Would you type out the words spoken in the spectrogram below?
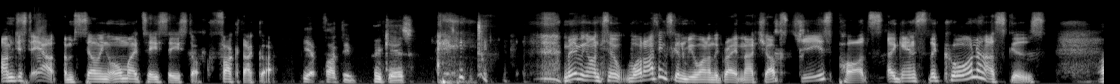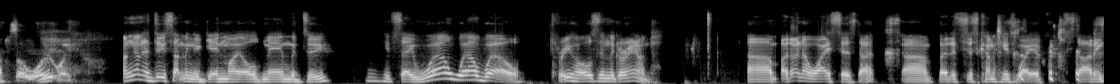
I'm just out. I'm selling all my TC stock. Fuck that guy. Yeah, fuck him. Who cares? Moving on to what I think is going to be one of the great matchups Jeez Pots against the Cornhuskers. Absolutely. I'm going to do something again my old man would do. He'd say, Well, well, well, three holes in the ground. Um, I don't know why he says that, um, but it's just kind of his way of starting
